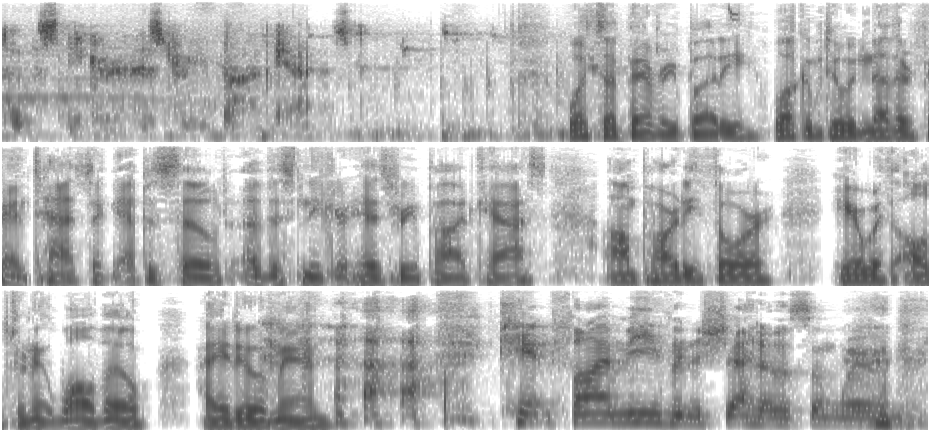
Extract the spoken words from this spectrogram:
to the Sneaker History Podcast. What's up, everybody? Welcome to another fantastic episode of the Sneaker History Podcast. I'm Party Thor here with alternate Waldo. How you doing, man? Can't find me. I'm in a shadow somewhere.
